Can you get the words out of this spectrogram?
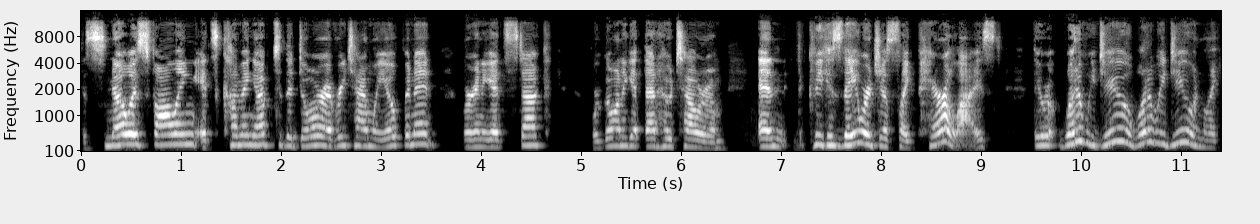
The snow is falling. It's coming up to the door every time we open it. We're going to get stuck. We're going to get that hotel room." And because they were just like paralyzed, they were, "What do we do? What do we do?" And like,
